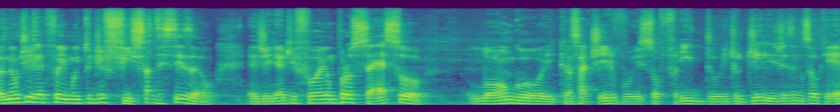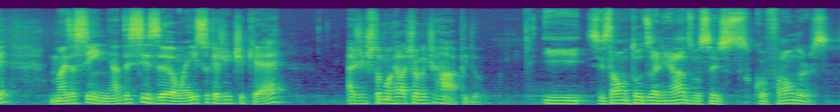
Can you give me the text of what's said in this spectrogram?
eu não diria que foi muito difícil a decisão. Eu diria que foi um processo longo e cansativo e sofrido e due diligence e não sei o quê. Mas assim, a decisão é isso que a gente quer, a gente tomou relativamente rápido. E vocês estavam todos alinhados, vocês co-founders?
